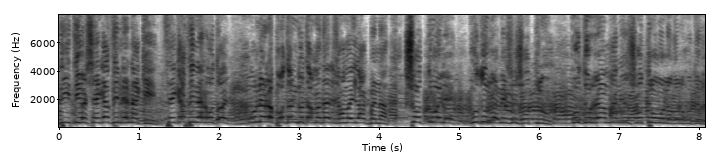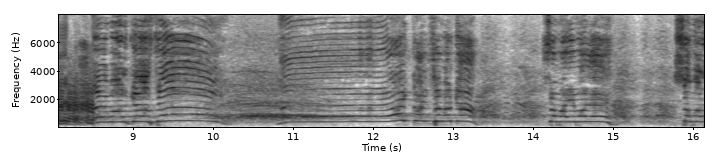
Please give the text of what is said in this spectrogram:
দ্বিতীয় শেখ হাসিনা নাকি? শেখ হাসিনার মতো ওনারা পতন করতে আমাদের সময় লাগবে না। শত্রু হলে হুজুররা বেশি শত্রু, হুজুররা মানুষের শত্রু মনে করে হুজুরদের। সবাই বলে, সবার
